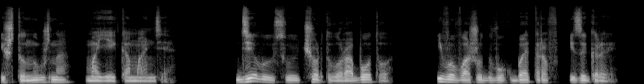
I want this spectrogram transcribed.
и что нужно моей команде. Делаю свою чертову работу и вывожу двух беттеров из игры.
